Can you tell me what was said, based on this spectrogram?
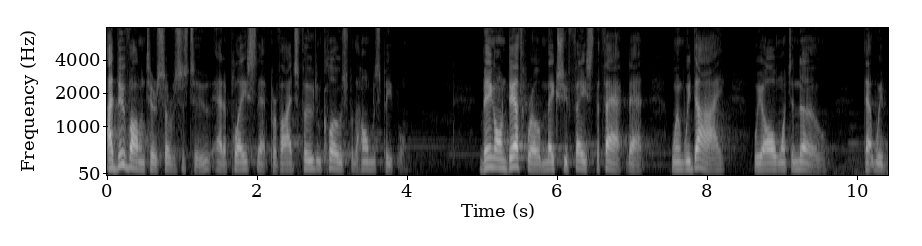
I do volunteer services too at a place that provides food and clothes for the homeless people. Being on death row makes you face the fact that when we die, we all want to know that we've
